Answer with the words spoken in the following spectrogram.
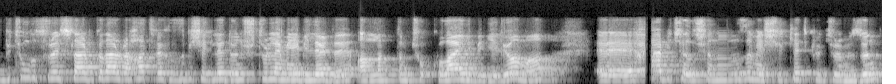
bütün bu süreçler bu kadar rahat ve hızlı bir şekilde dönüştürülemeyebilirdi. Anlattım çok kolay gibi geliyor ama e, her bir çalışanımızın ve şirket kültürümüzün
